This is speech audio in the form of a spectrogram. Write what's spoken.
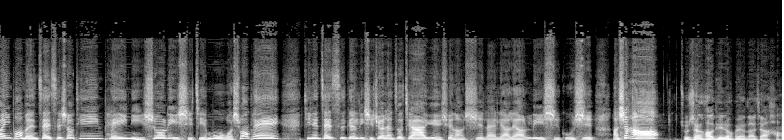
欢迎朋友们再次收听《陪你说历史》节目，我是汪培。今天再次跟历史专栏作家岳远炫老师来聊聊历史故事。老师好。主持人好，听众朋友大家好。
